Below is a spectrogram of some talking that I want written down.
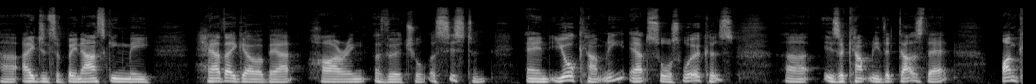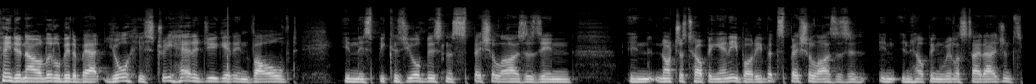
Uh, agents have been asking me how they go about hiring a virtual assistant. And your company, Outsource Workers, uh, is a company that does that. I'm keen to know a little bit about your history. How did you get involved in this? Because your business specializes in in not just helping anybody, but specializes in, in, in helping real estate agents.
